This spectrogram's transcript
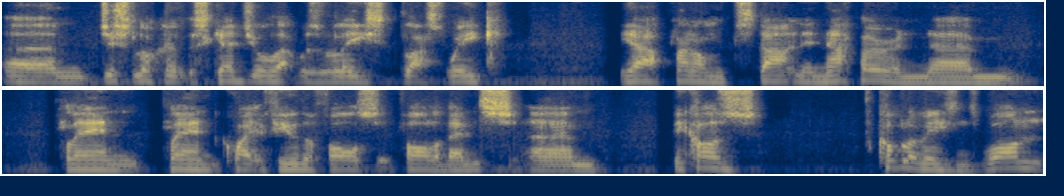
Um, just looking at the schedule that was released last week, yeah, I plan on starting in Napa and um, playing playing quite a few of the fall fall events um, because a couple of reasons. One,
